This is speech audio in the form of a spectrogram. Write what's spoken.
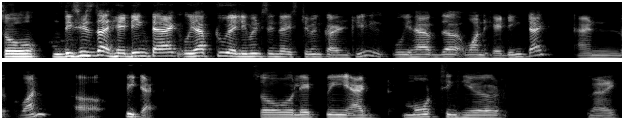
So this is the heading tag. We have two elements in the HTML currently. We have the one heading tag and one uh, p tag. So let me add more thing here, like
